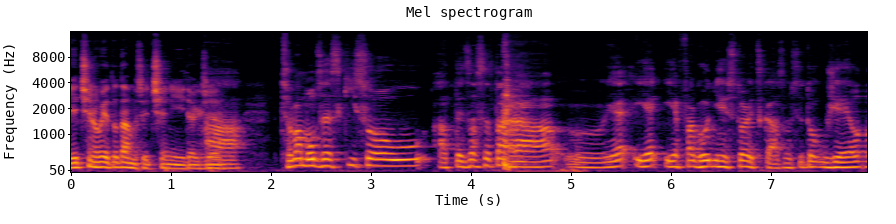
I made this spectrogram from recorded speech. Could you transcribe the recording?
Většinou je to tam řečený, takže... A třeba moc hezký jsou, a teď zase ta hra uh, je, je, je fakt hodně historická, jsem si to užil,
